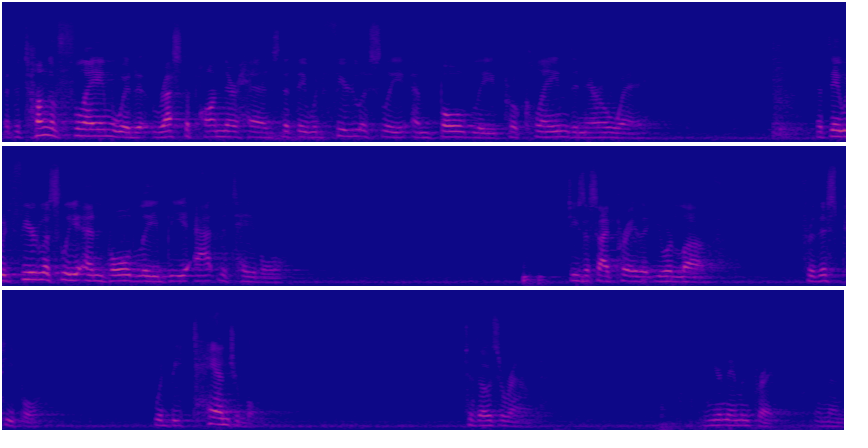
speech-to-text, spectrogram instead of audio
that the tongue of flame would rest upon their heads, that they would fearlessly and boldly proclaim the narrow way, that they would fearlessly and boldly be at the table. Jesus, I pray that your love for this people would be tangible to those around. In your name we pray. Amen.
